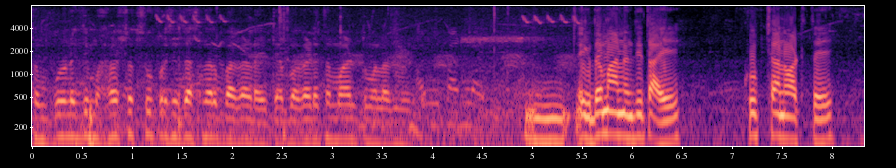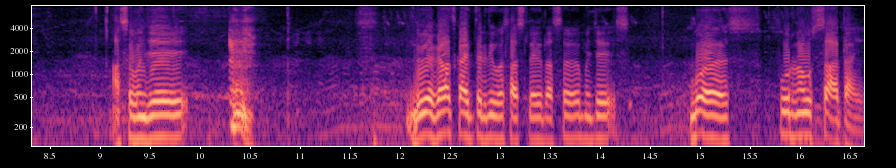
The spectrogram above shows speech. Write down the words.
संपूर्ण जे महाराष्ट्रात सुप्रसिद्ध असणार बगाड आहे त्या बगाड्याचा मान तुम्हाला आज मिळतो एकदम आनंदित आहे. खूप छान वाटतंय. असं म्हणजे वेगळाच काहीतरी दिवस असले असं म्हणजे बस पूर्ण उत्साहात आहे.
